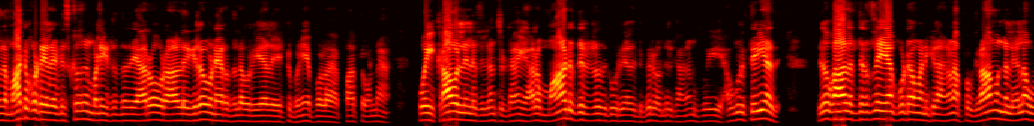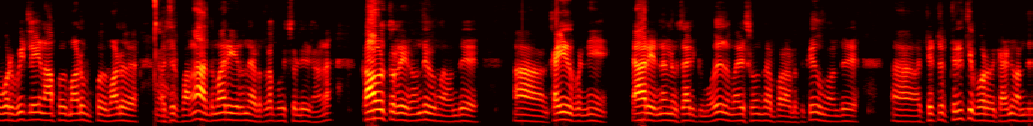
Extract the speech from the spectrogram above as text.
அந்த மாட்டுக்கொட்டையில் டிஸ்கஷன் பண்ணிக்கிட்டு இருந்தது யாரோ ஒரு ஆள் இரவு நேரத்தில் ஒரு ஏழு எட்டு மணியை போல் பார்த்தோன்னே போய் காவல் நிலையத்துலன்னு சொல்லிட்டாங்க. யாரோ மாடு திருடுறதுக்கு ஒரு ஏழு எட்டு பேர் வந்திருக்காங்கன்னு போய் அவங்களுக்கு தெரியாது. ஏதோ கால இடத்துல ஏன் கூட்டமாக நிற்கிறாங்கன்னா அப்போ கிராமங்கள்ல எல்லாம் ஒவ்வொரு வீட்லேயும் நாற்பது மாடு முப்பது மாடு வச்சுருப்பாங்க. அந்த மாதிரி இருந்த இடத்துல போய் சொல்லியிருக்காங்க. காவல்துறையினர் வந்து இவங்களை வந்து கைது பண்ணி யார் என்னன்னு விசாரிக்கும் போது இந்த மாதிரி சுதந்திர போராட்டத்துக்கு இவங்க வந்து திட்ட திருச்சி போகிறதுக்காண்டி வந்து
